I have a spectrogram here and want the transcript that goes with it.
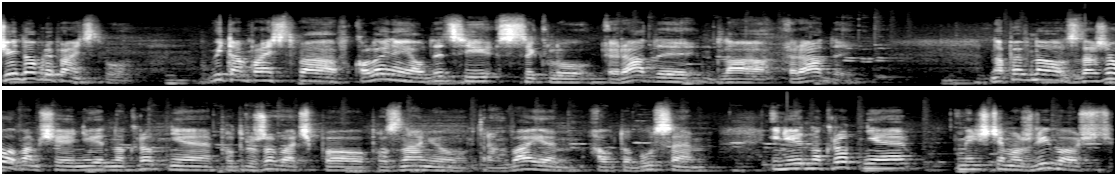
Dzień dobry Państwu. Witam Państwa w kolejnej audycji z cyklu Rady dla Rady. Na pewno zdarzyło Wam się niejednokrotnie podróżować po Poznaniu tramwajem, autobusem i niejednokrotnie mieliście możliwość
